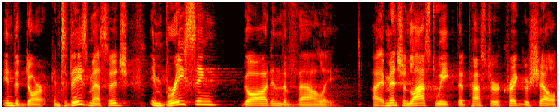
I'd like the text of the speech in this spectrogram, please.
in the dark. And today's message, embracing God in the valley. I mentioned last week that Pastor Craig Groeschel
